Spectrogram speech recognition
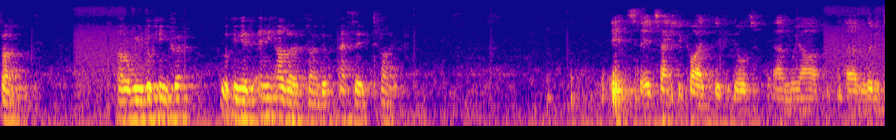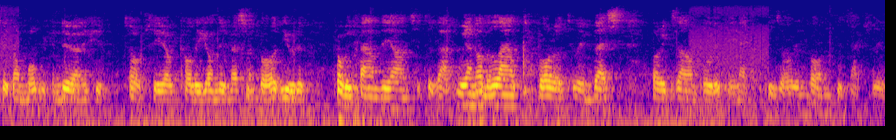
fund? Are we looking for looking at any other kind of asset type? It's it's actually quite difficult, and we are uh, limited on what we can do. And if you talk to your colleague on the investment board, you would have probably found the answer to that. We are not allowed to borrow to invest, for example, in equities or in bonds. It's actually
